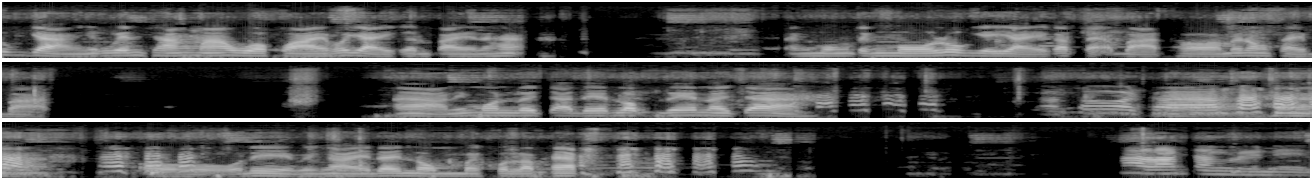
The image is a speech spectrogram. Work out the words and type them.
ทุกอย่างยกเว้นช้างม้าวัวควายเพราะใหญ่เกินไปนะฮะแตงโมงแตงโมลูกใหญ่ๆก็แตะบาทพอไม่ต้องใส่บาท อ่า นิมนต์เลยจ้าเดชหลบเดนหน่อยจ้าขอโทษอ่าค่ะอ่าโอ้โหนี่เป็นไงได้นมไปคนละแพ็คน่ารักจังเลยเนน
